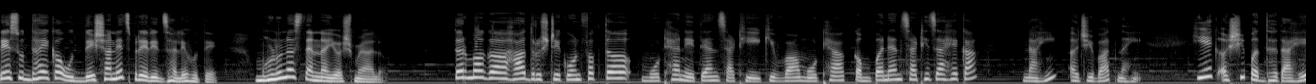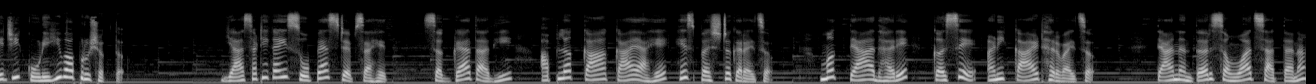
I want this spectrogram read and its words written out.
ते सुद्धा एका उद्देशानेच प्रेरित झाले होते. म्हणूनच त्यांना यश मिळालं. तर मग हा दृष्टिकोन फक्त मोठ्या नेत्यांसाठी किंवा मोठ्या कंपन्यांसाठीच आहे का? नाही अजिबात नाही. ही एक अशी पद्धत आहे जी कोणीही वापरू शकतं. यासाठी काही सोप्या स्टेप्स आहेत. सगळ्यात आधी आपलं का काय आहे हे स्पष्ट करायचं. मग त्या आधारे कसे आणि काय ठरवायचं? त्यानंतर संवाद साधताना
